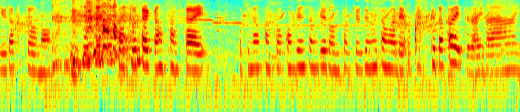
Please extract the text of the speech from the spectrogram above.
有楽町の 交通会館3階沖縄観光コンベンションビューローの東京事務所までお越しください。ください。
